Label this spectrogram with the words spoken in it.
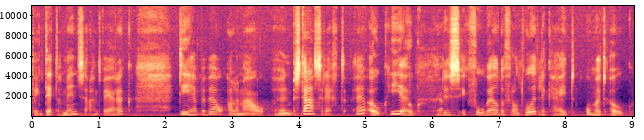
denk ik, 30 mensen aan het werk. Die hebben wel allemaal hun bestaansrecht, hè? ook hier. Ook, ja. Dus ik voel wel de verantwoordelijkheid om het ook,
